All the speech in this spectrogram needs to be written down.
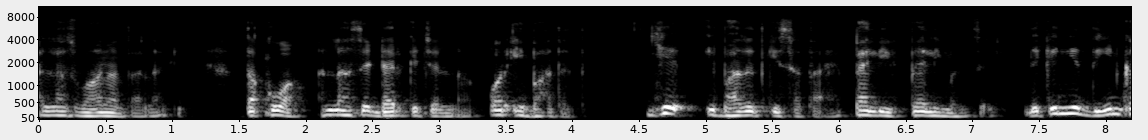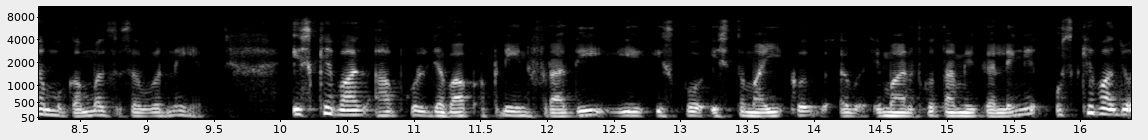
अल्लाह सुबहाना ताला की, तकवा, अल्लाह से डर के चलना और इबादत, ये इबादत की सतह है, पहली पहली मंजिल। लेकिन ये दीन का मुकम्मल तस्वर नहीं है। इसके बाद आपको जब आप अपनी इनफरादी इसको, इज्तमाही को इमारत को तामीर कर लेंगे, उसके बाद जो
